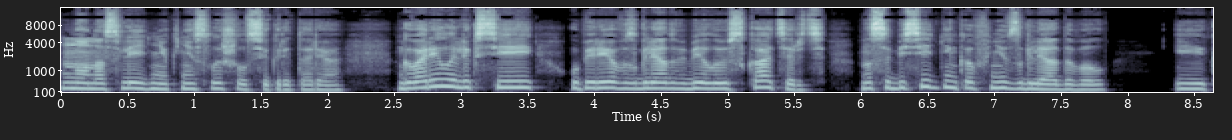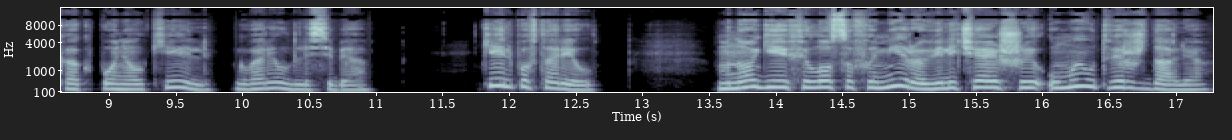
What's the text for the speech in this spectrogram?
Но наследник не слышал секретаря. Говорил Алексей, уперев взгляд в белую скатерть, на собеседников не взглядывал. И, как понял Кель, говорил для себя. Кель повторил. «Многие философы мира, величайшие умы утверждали,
